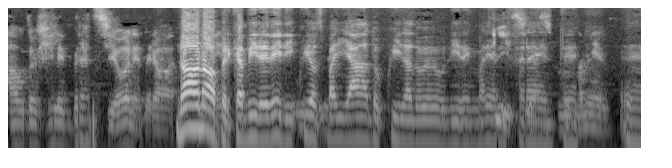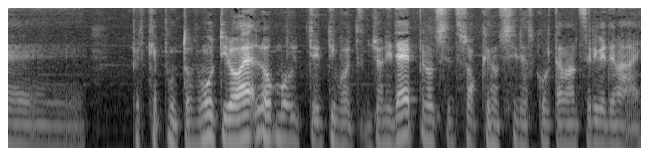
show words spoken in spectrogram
autocelebrazione, però... No, no, per capire, vedi, qui ho sbagliato, qui la dovevo dire in maniera sì, differente. Sì, eh, perché appunto molti lo è, lo, tipo Johnny Depp non si, so che non si ascolta ma non si rivede mai,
